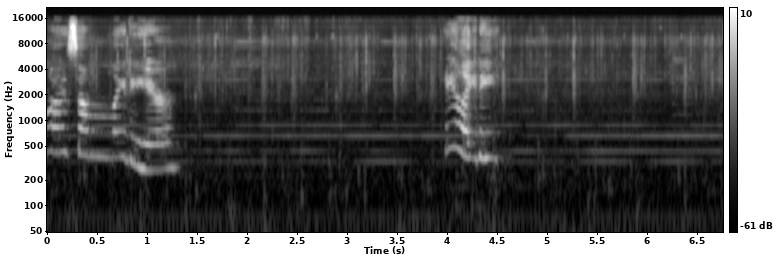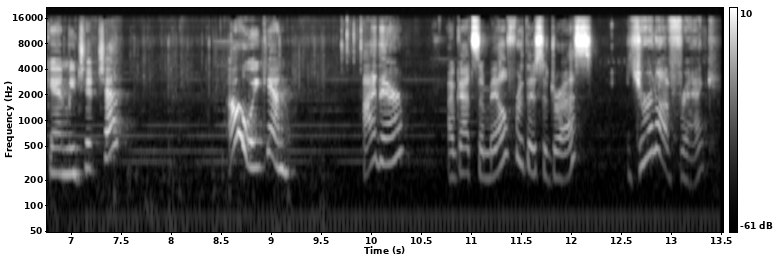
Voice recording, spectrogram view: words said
Why, some lady here. Hey, lady. Can we chit chat? Oh, we can. Hi there. I've got some mail for this address. You're not Frank.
